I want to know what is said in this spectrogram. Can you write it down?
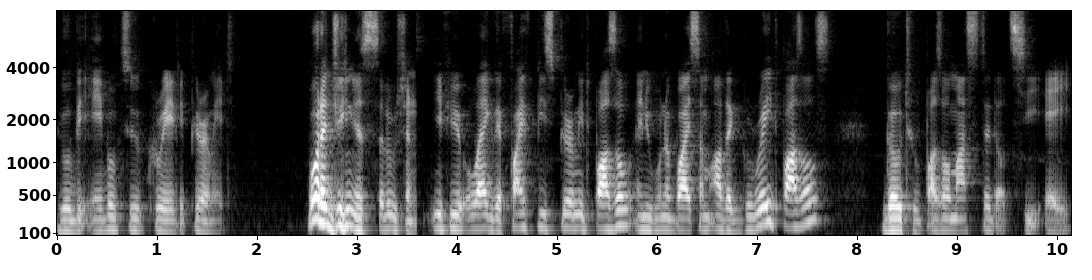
you will be able to create a pyramid. What a genius solution. If you like the five-piece pyramid puzzle and you want to buy some other great puzzles, go to puzzlemaster.ca.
